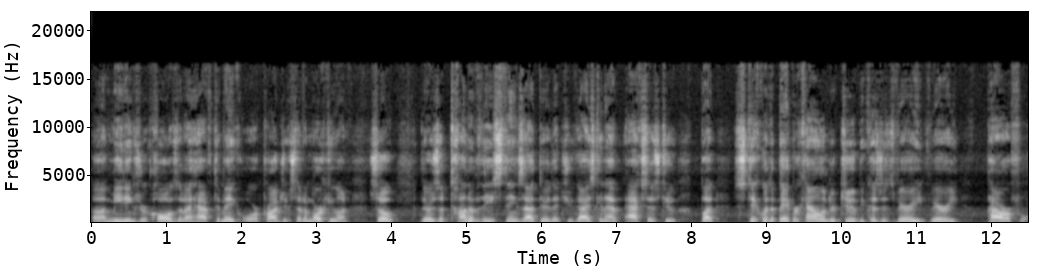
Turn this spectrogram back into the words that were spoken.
uh, meetings or calls that I have to make or projects that I'm working on. So there's a ton of these things out there that you guys can have access to, but stick with the paper calendar too because it's very, very powerful.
